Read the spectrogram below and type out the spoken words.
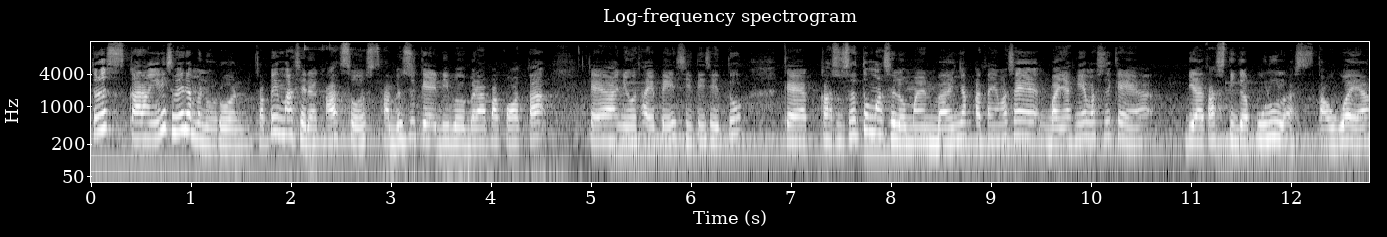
Terus sekarang ini sebenarnya menurun, tapi masih ada kasus. Habis itu kayak di beberapa kota kayak New Taipei City situ kayak kasusnya tuh masih lumayan banyak katanya. Maksudnya banyaknya maksudnya kayak di atas 30 lah tahu gue ya.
